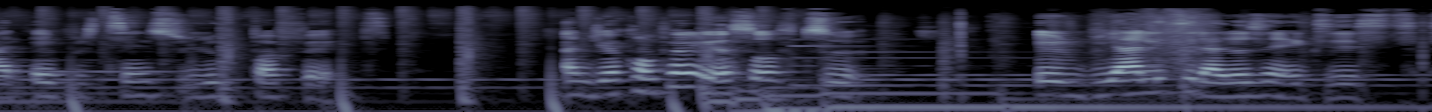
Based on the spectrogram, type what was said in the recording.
and everything to look perfect. And you're comparing yourself to a reality that doesn't exist.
